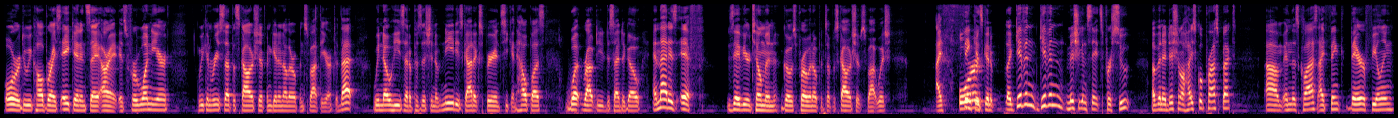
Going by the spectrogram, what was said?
or do we call Bryce Aiken and say, all right, it's for one year, we can reset the scholarship and get another open spot the year after that. We know he's at a position of need. He's got experience. He can help us. What route do you decide to go? And that is if Xavier Tillman goes pro and opens up a scholarship spot, which I think Or- is going to like given given Michigan State's pursuit of an additional high school prospect um, in this class. I think they're feeling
